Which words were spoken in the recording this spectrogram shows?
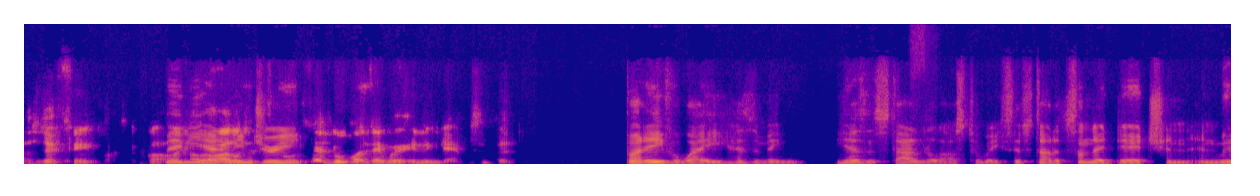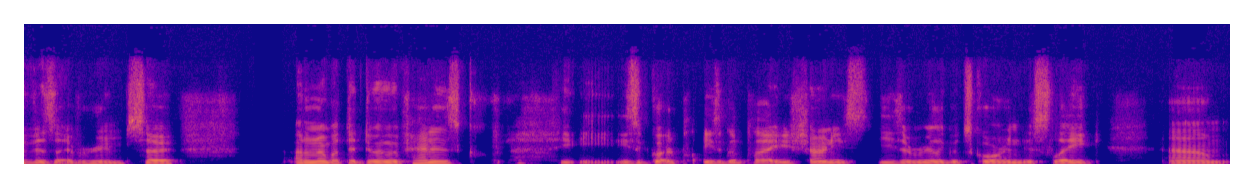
That's the thing. I- I- Maybe he I- had I an injury. They looked like they were in the games, but but either way, he hasn't been he hasn't started the last two weeks. They've started Sunday Dech and, and Withers over him. So I don't know what they're doing with Hannahs. He, he- he's a good he's a good player. He's shown he's he's a really good scorer in this league. Um,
